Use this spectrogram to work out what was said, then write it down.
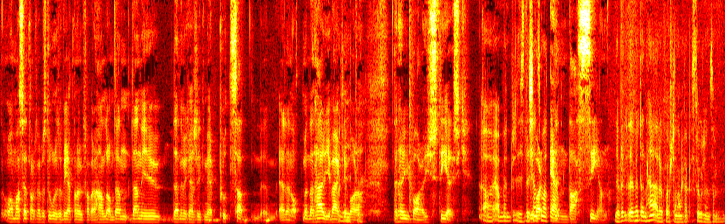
och har man sett Nakna pistolen så vet man ungefär vad det handlar om. Den, den är ju den är väl kanske lite mer putsad eh, eller något. Men den här är ju verkligen Lite. bara Den här är ju bara hysterisk. Ja, ja, men precis. Det, Det, känns som att enda scen. det, är väl, det är väl den här och första nakna pistolen som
